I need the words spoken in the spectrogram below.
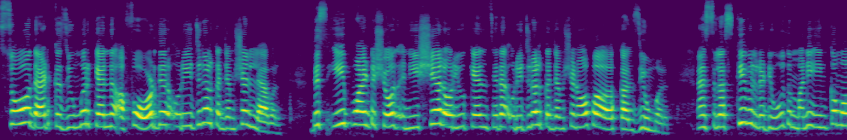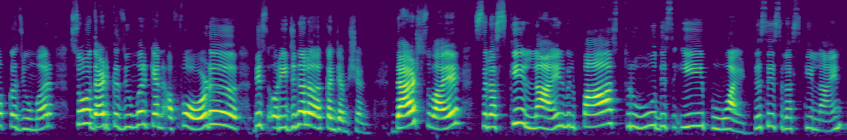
so that consumer can afford their original consumption level. This E point shows initial or you can say the original consumption of a consumer and Slutsky will reduce money income of consumer so that consumer can afford uh, this original uh, consumption. That's why Slutsky line will pass through this E point. This is Slutsky line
